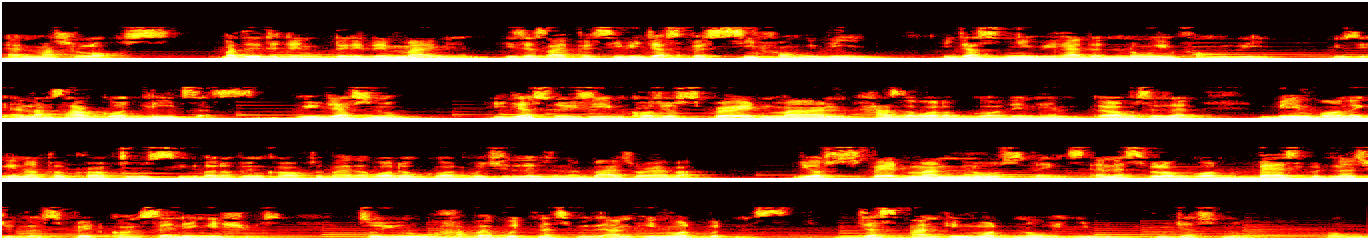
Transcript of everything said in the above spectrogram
and much loss. But they didn't, they didn't mind him. He says, I perceive. He just perceived from within. He just knew. He had a knowing from within. You see, and that's how God leads us. We just know. You just know. You see, because your spirit man has the word of God in him. The Bible says that being born again, not of corruptible seed, but of incorruptible by the word of God, which lives and abides forever. Your spirit man knows things, and the spirit of God bears witness with the spirit concerning issues. So you have a witness with an inward witness, just an inward knowing. You, you just know. Oh,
